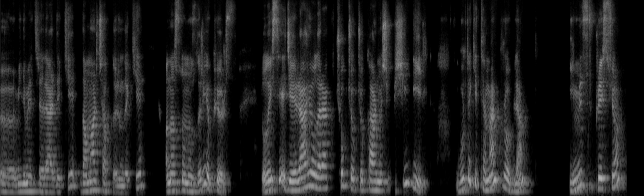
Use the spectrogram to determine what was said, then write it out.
e, milimetrelerdeki damar çaplarındaki anastomozları yapıyoruz. Dolayısıyla cerrahi olarak çok çok çok karmaşık bir şey değil. Buradaki temel problem immün süpresyon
